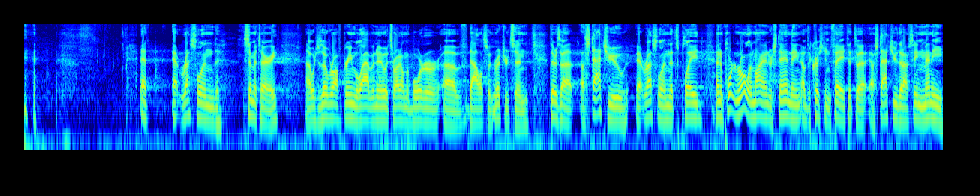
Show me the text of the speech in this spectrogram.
at, at Restland Cemetery, uh, which is over off Greenville Avenue. It's right on the border of Dallas and Richardson. There's a, a statue at Restland that's played an important role in my understanding of the Christian faith. It's a, a statue that I've seen many,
